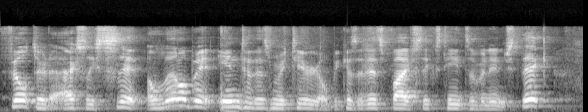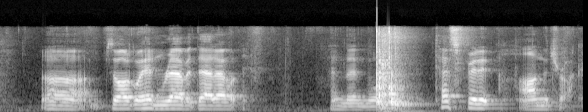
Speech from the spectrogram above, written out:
filter to actually sit a little bit into this material because it is 5 16ths of an inch thick. Uh, so I'll go ahead and rabbit that out and then we'll test fit it on the truck.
